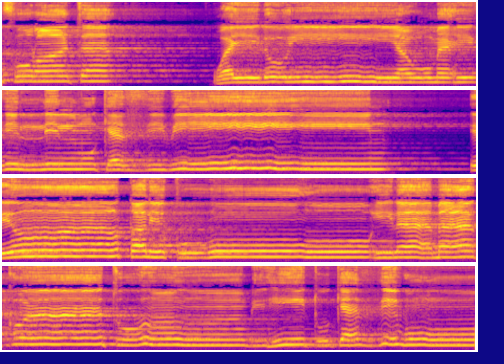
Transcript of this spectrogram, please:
فراتا. ويل يومئذ للمكذبين. انطلقوا إلى ما كنتم به تكذبون.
